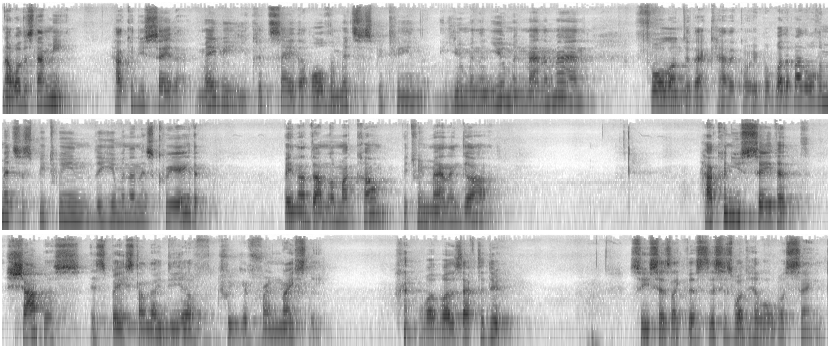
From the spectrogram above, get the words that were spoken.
Now, what does that mean? How could you say that? Maybe you could say that all the mitzvahs between human and human, man and man, fall under that category. But what about all the mitzvahs between the human and his creator? Adam Makam, between man and God. How can you say that Shabbos is based on the idea of treat your friend nicely? what, what does that have to do? So he says like this this is what Hillel was saying.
